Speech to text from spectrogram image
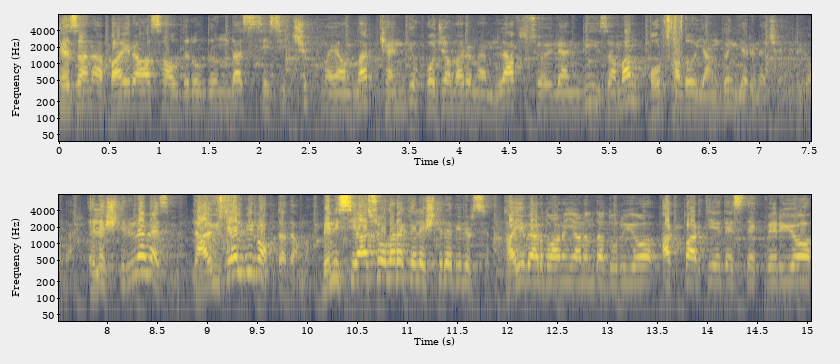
ezana, bayrağa saldırıldığında sesi çıkmayanlar kendi hocalarına laf söylendiği zaman ortalığı yangın yerine çeviriyorlar. Eleştirilemez mi? Layüzel bir noktada mı? Beni siyasi olarak eleştirebilirsin. Tayyip Erdoğan'ın yanında duruyor, AK Parti'ye destek veriyor,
